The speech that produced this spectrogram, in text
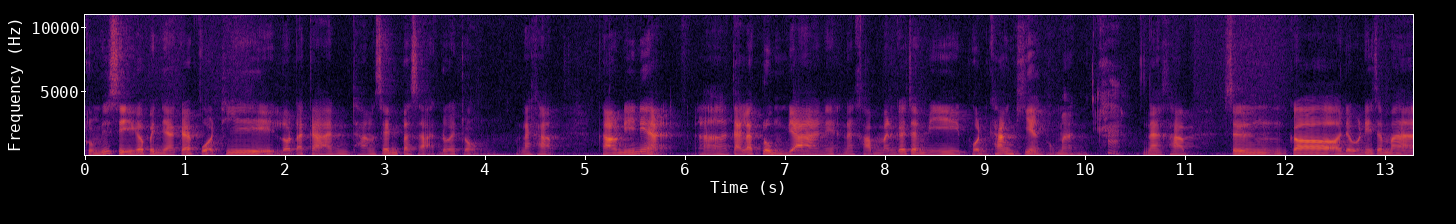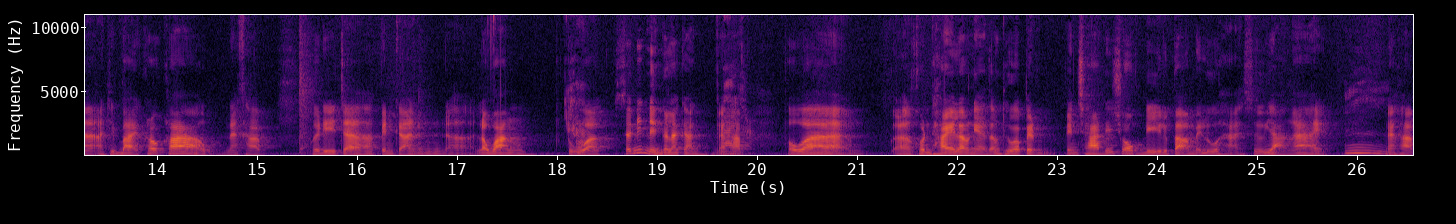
กลุ่มที่ 4 ก็เป็นยาแก้ปวดที่ลดอาการทางเส้นประสาทโดยตรงนะครับ คราวนี้เนี่ยเอ่อ แต่ละกลุ่มยาเนี่ยนะครับมันก็จะมีผลข้างเคียงของมันค่ะนะครับ ซึ่งก็เดี๋ยววันนี้จะมาอธิบายคร่าวๆนะครับ เพื่อที่จะเป็นการเอ่อระวังตัวสักนิดนึงก็แล้วกันนะครับได้ค่ะเพราะว่าเอ่อคนไทยเราเนี่ยต้องถือว่าเป็นเป็นชาติที่โชคดีหรือเปล่าไม่รู้หาซื้อยาง่ายอืมนะครับ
